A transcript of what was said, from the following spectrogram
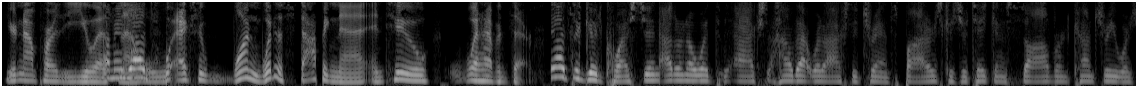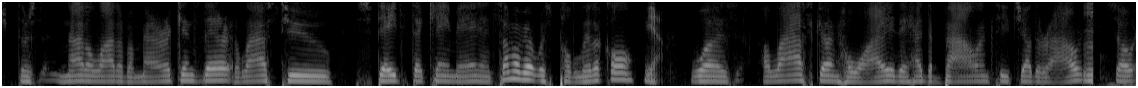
you're now part of the U.S. I mean, now"? that's- Actually, one, what is stopping that, and two, what happens there? That's a good question. I don't know what the actual, how that would actually transpires because you're taking a sovereign country where there's not a lot of Americans there. The last two states that came in, and some of it was political, Yeah. was Alaska and Hawaii. They had to balance each other out. So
